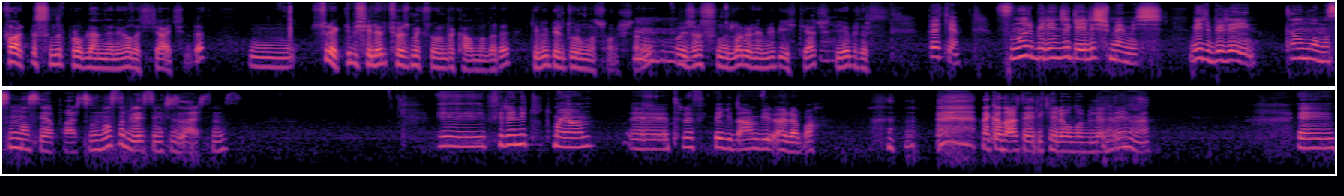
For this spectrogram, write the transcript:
farklı sınır problemlerine yol açacağı için de sürekli bir şeyleri çözmek zorunda kalmaları gibi bir durumla sonuçlanıyor. O yüzden sınırlar önemli bir ihtiyaç diyebiliriz. Peki sınır bilinci gelişmemiş bir bireyin tanımlamasını nasıl yaparsınız? Nasıl bir resim çizersiniz? E, freni tutmayan, e, trafikte giden bir araba. Ne kadar tehlikeli olabilir değil Evet. mi? E,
